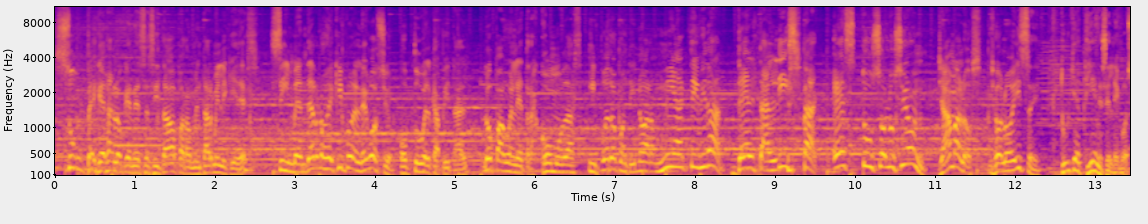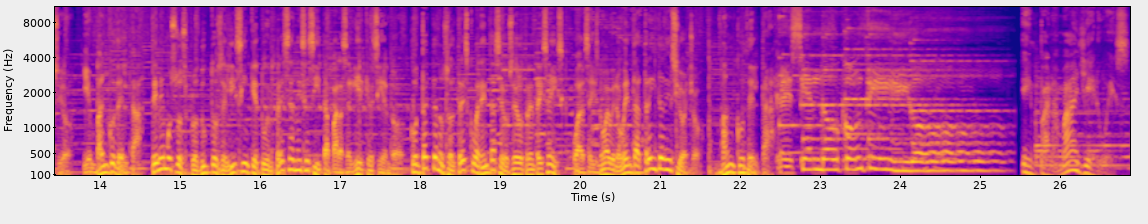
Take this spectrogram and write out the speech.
supe que era lo que necesitaba para aumentar mi liquidez. Sin vender los equipos del negocio, obtuve el capital, lo pago en letras cómodas y puedo continuar mi actividad. Delta Leaseback es tu solución. Llámalos, yo lo hice. Tú ya tienes el negocio y en Banco Delta tenemos los productos de leasing que tu empresa necesita para seguir creciendo. Contáctanos al 340-0036 o al 6990-3018. Banco Delta. Creciendo contigo. En Panamá hay héroes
